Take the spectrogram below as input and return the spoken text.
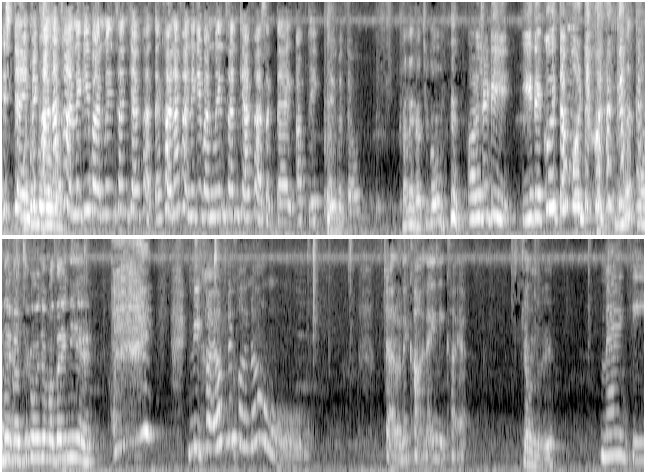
इस टाइम पे खाना खाने के बाद में इंसान क्या खाता है? खाना खाने के बाद में इंसान क्या खा सकता है? आप देख के बताओ। खाना खा चुका हूँ। ऑलरेडी ये देखो इतना मोटा हो रखा खाना खा चुका मुझे पता ही नहीं है। नहीं खाया आपने खाना? चारों ने खाना ही नहीं खाया। क्या बन रही है? Maggi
